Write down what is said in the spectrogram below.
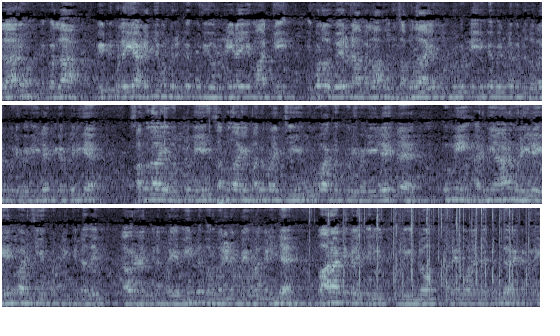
எல்லாரும் இப்பெல்லாம் வீட்டுக்குள்ளேயே அடைந்து கொண்டிருக்கக்கூடிய ஒரு நிலையை மாற்றி இவ்வளவு பேர் நாமெல்லாம் ஒரு சமுதாயம் ஒன்றுபட்டு இயங்க வேண்டும் என்று சொல்லக்கூடிய வகையிலே மிகப்பெரிய சமுதாய ஒற்றுமையை சமுதாய மறுமலர்ச்சியை உருவாக்கக்கூடிய வகையிலே இந்த கும்மி அருமையான முறையிலே ஏற்பாடு செய்யப்பட்டிருக்கின்றது. அவர்களுக்கு மீண்டும் ஒருமுறை நம்முடைய உலகணிந்த பாராட்டுகளை தெரிவித்துக் கொள்கின்றோம். அதே போல இந்த குண்டு அறக்கட்டளை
